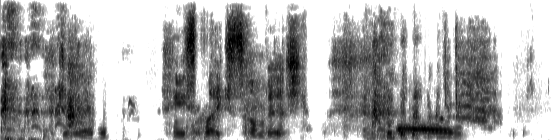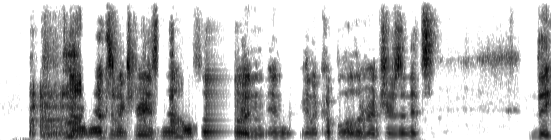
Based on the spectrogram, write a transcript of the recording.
He's like some bitch. Uh, no, I had some experience in also in, in in a couple other ventures, and it's the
